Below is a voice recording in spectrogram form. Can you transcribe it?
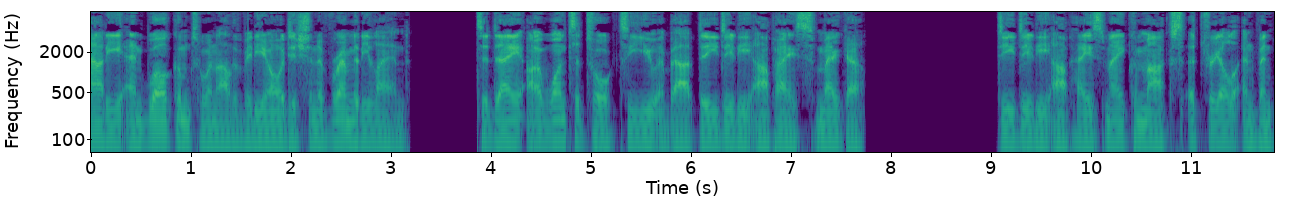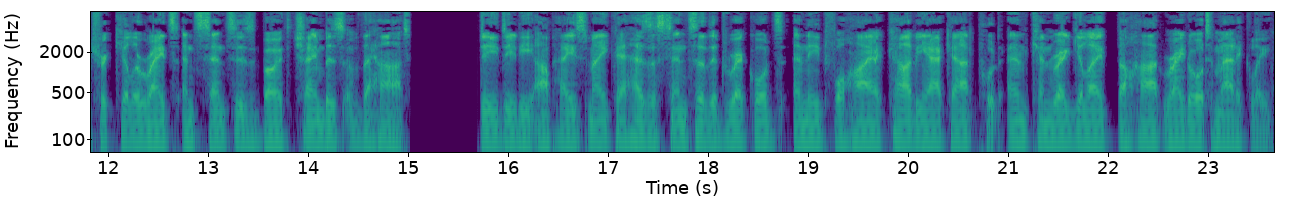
Howdy and welcome to another video edition of Remedyland. Today I want to talk to you about DDDR pacemaker. DDDR pacemaker marks atrial and ventricular rates and senses both chambers of the heart. DDDR pacemaker has a sensor that records a need for higher cardiac output and can regulate the heart rate automatically.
